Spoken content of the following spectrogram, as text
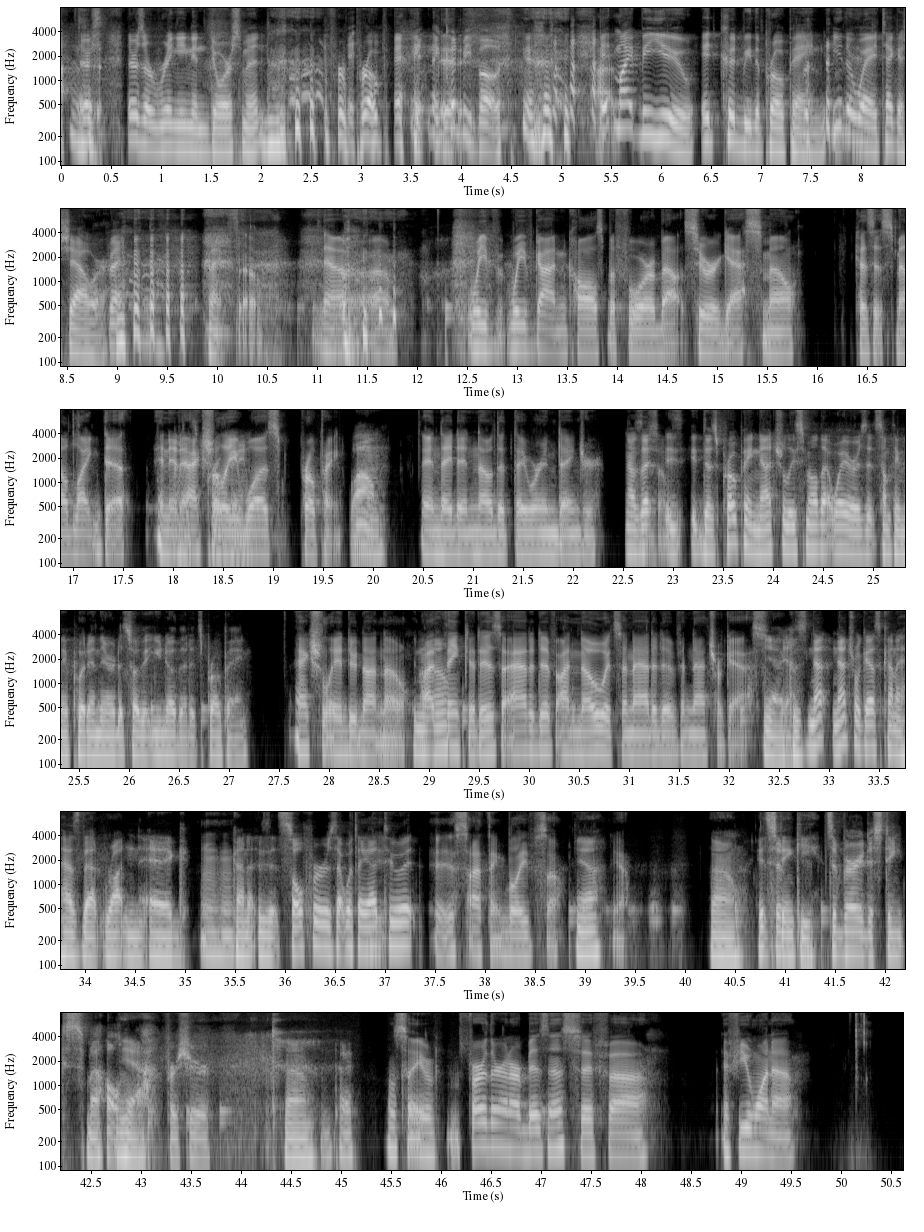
there's there's a ringing endorsement for propane. It could be both. it might be you. It could be the propane. Either way, take a shower. Right. Right. So now um, we've we've gotten calls before about sewer gas smell because it smelled like death, and it And actually propane. was propane, Wow. Mm. and they didn't know that they were in danger. Now, is that So- is, does propane naturally smell that way, or is it something they put in there to, so that you know that it's propane? Actually, I do not know. You don't I know? think it is an additive. I know it's an additive in natural gas. Yeah, Yeah. because nat- natural gas kind of has that rotten egg hmm kind of. Is it sulfur? Is that what they add to it? It's, I think believe so. Yeah. Yeah. Oh, it's It's a- stinky. It's a very distinct smell. Yeah. For sure. So, Okay. We'll say further in our business, if uh, if you want to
